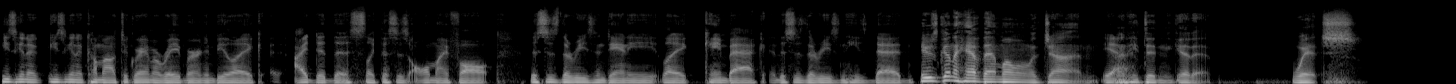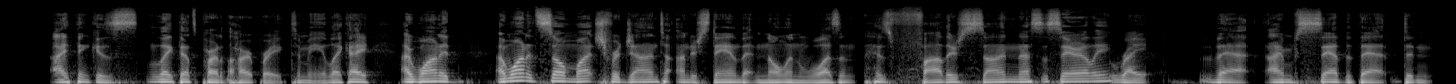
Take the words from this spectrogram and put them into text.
He's gonna he's gonna come out to Grandma Rayburn and be like, "I did this. Like this is all my fault. This is the reason Danny like came back. This is the reason he's dead." he was going to have that moment with John, Yeah. and he didn't get it, which I think is like that's part of the heartbreak to me. Like I, I wanted, I wanted so much for John to understand that Nolan wasn't his father's son necessarily. Right. That I'm sad that that didn't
